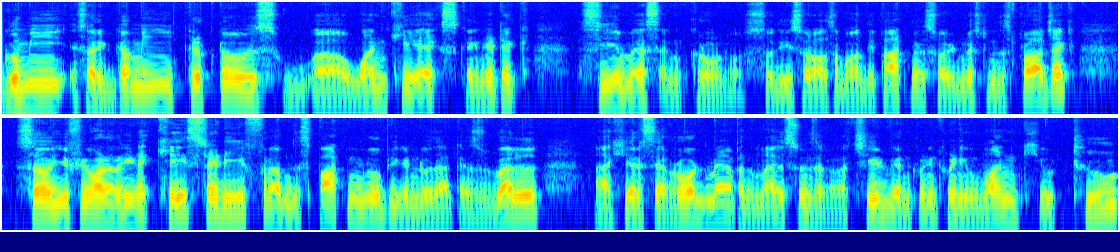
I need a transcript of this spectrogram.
Gummy, sorry, Gummy, Cryptos, uh, 1KX, Kinetic, CMS, and Kronos. So these are all some of the partners who are invested in this project. So if you want to read a case study from the Spartan group, you can do that as well. Uh, here's a roadmap and the milestones that are achieved. We're in 2021 Q2.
